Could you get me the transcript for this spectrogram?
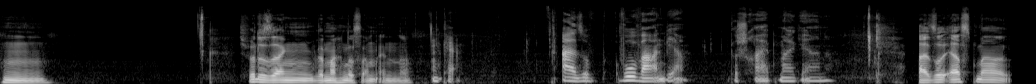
Hm. Ich würde sagen, wir machen das am Ende. Okay. Also, wo waren wir? Beschreib mal gerne. Also erstmal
